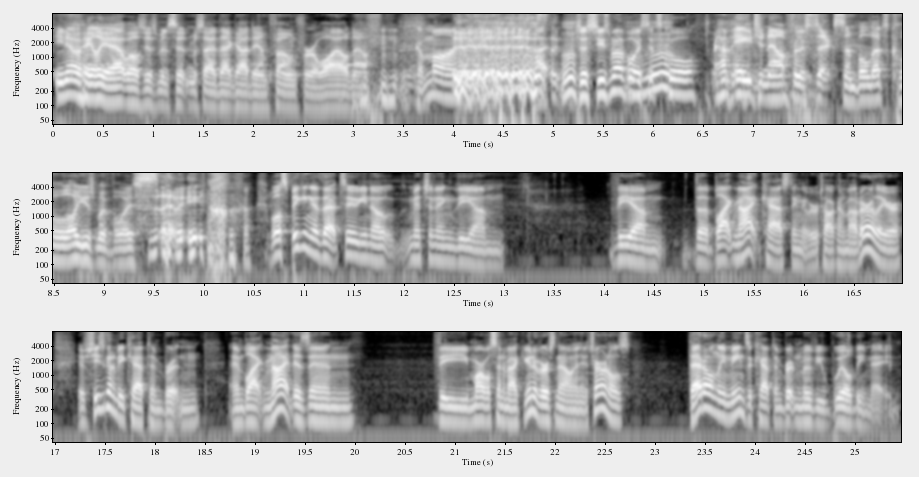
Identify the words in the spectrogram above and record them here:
You know, Hayley Atwell's just been sitting beside that goddamn phone for a while now. Come on, I- just use my voice. It's cool. I'm aging out for the sex symbol. That's cool. I'll use my voice. Well, speaking of that too, you know, mentioning the um, the um, the Black Knight casting that we were talking about earlier. If she's going to be Captain Britain and Black Knight is in the Marvel Cinematic Universe now in Eternals, that only means a Captain Britain movie will be made.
